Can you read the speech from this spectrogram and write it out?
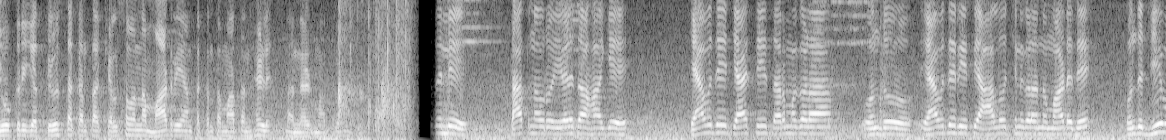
ಯುವಕರಿಗೆ ತಿಳಿಸ್ತಕ್ಕಂಥ ಕೆಲಸವನ್ನು ಮಾಡಿರಿ ಅಂತಕ್ಕಂಥ ಮಾತನ್ನು ಹೇಳಿ. ನನ್ನ ಎರಡು ಮಾತುಗಳಲ್ಲಿ ತಾತನವರು ಹೇಳಿದ ಹಾಗೆ ಯಾವುದೇ ಜಾತಿ, ಧರ್ಮಗಳ ಒಂದು ಯಾವುದೇ ರೀತಿಯ ಆಲೋಚನೆಗಳನ್ನು ಮಾಡದೆ ಒಂದು ಜೀವ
